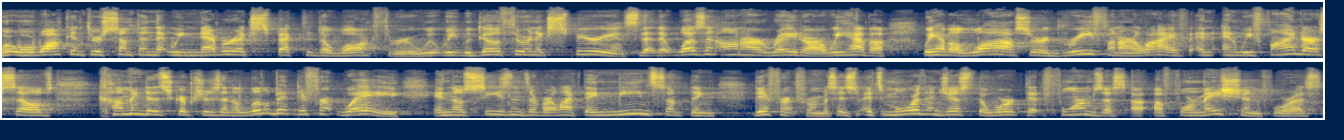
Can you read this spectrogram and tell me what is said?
We're, we're, walking through something that we never expected to walk through. We, we, we, go through an experience that, that wasn't on our radar. We have, a, we have a loss or a grief in our life, and, and we find ourselves coming to the scriptures in a little bit different way in those seasons of our life. They mean something different from us. It's, it's more than just the work that forms us, a, a formation for us,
